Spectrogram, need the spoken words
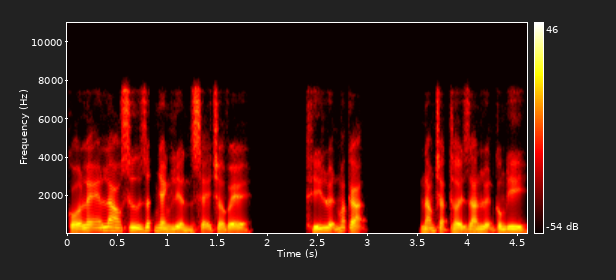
có lẽ lao sư rất nhanh liền sẽ trở về. Thí luyện mắc cạn. Nắm chặt thời gian luyện công đi.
